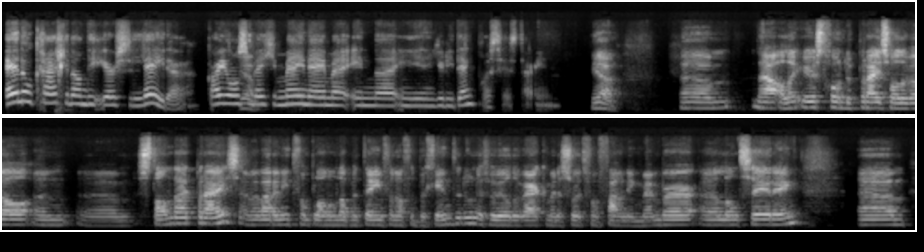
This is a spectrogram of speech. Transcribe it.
En hoe krijg je dan die eerste leden? Kan je ons een beetje meenemen in, uh, in jullie denkproces daarin? Ja, um, nou allereerst gewoon de prijs. We hadden wel een um, standaardprijs. En we waren niet van plan om dat meteen vanaf het begin te doen. Dus we wilden werken met een soort van founding member uh, lancering. Um,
